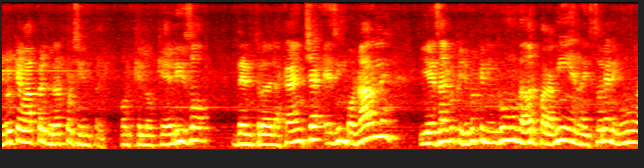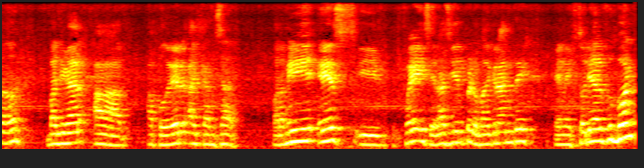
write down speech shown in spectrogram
yo creo que va a perdurar por siempre. Porque lo que él hizo dentro de la cancha es imborrable y es algo que yo creo que ningún jugador, para mí, en la historia, ningún jugador va a llegar a, a poder alcanzar. para mí es y fue y será siempre lo más grande en la historia del fútbol.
